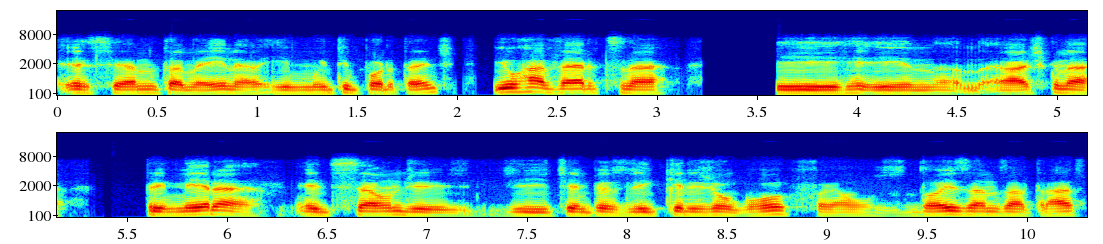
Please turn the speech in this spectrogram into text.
esse ano também, né? E muito importante. E o Havertz, né? E, e acho que na primeira edição de, de Champions League que ele jogou, foi há uns dois anos atrás,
